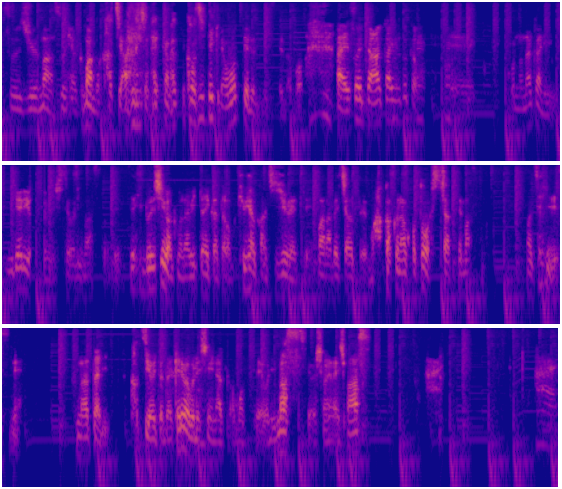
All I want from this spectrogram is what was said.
数十万、数百万の価値あるんじゃないかなって個人的に思ってるんですけども、はい、そういったアーカイブとかも、えー、この中に見れるようにしておりますので、ぜひ分子学学びたい方は980円で学べちゃうという、もう破格なことをしちゃってますまあ、ぜひですね、そのあたり活用いただければ嬉しいなと思っております。よろしくお願いします。はい。はい、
